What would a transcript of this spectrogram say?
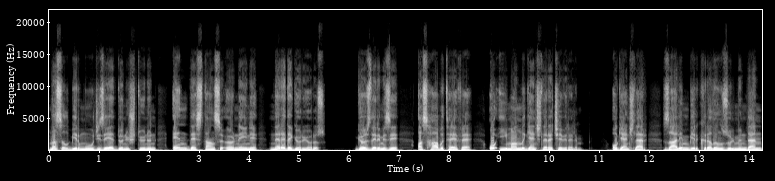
nasıl bir mucizeye dönüştüğünün en destansı örneğini nerede görüyoruz? Gözlerimizi ashab-ı tevfe, o imanlı gençlere çevirelim. O gençler, zalim bir kralın zulmünden,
